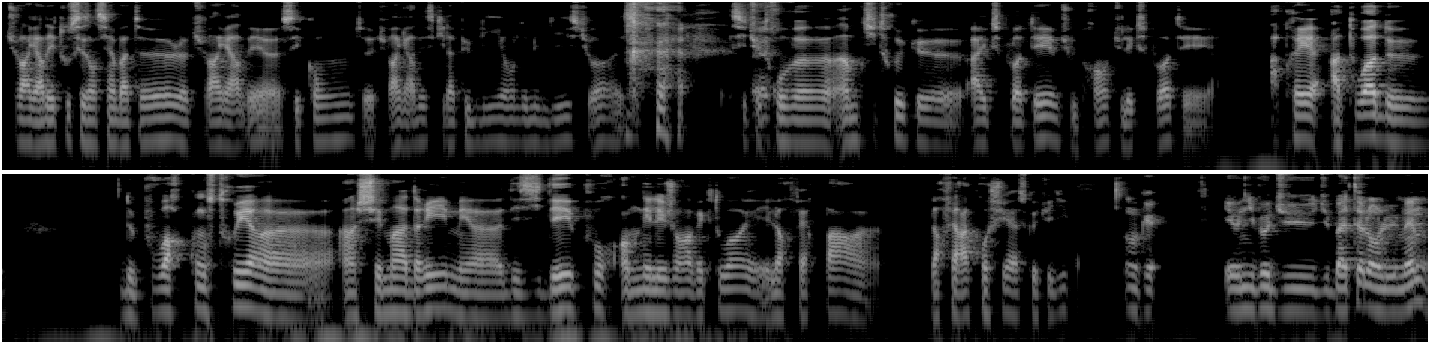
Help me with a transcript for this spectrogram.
tu vas regarder tous ses anciens battles, tu vas regarder ses comptes, tu vas regarder ce qu'il a publié en 2010, tu vois. Si, tu Ouais. trouves euh, un petit truc euh, à exploiter, tu le prends, tu l'exploites et après à toi de de pouvoir construire euh, un schéma Dream et des idées pour emmener les gens avec toi et leur faire part, leur faire accrocher à ce que tu dis. Quoi. Ok. Et au niveau du, du battle en lui-même,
